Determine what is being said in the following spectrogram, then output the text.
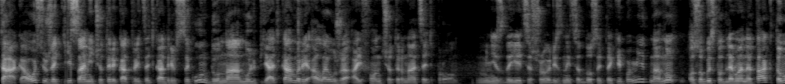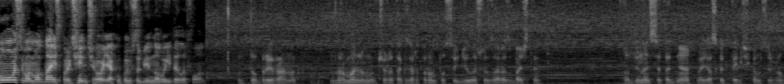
Так, а ось уже ті самі 4К 30 кадрів в секунду на 0,5 камері, але уже iPhone 14 Pro. Мені здається, що різниця досить таки помітна. Ну, особисто для мене так. Тому ось вам одна із причин, чого я купив собі новий телефон. Добрий ранок. Нормально ми вчора так з Артуром посиділи, що зараз бачите. 11 дня, а я з коктейльчиком сижу.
